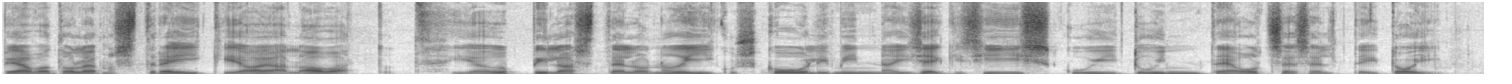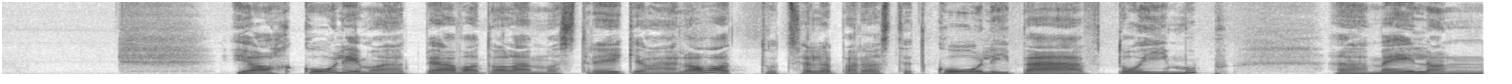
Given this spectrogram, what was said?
peavad olema streigi ajal avatud ja õpilastel on õigus kooli minna isegi siis, kui tunde otseselt ei toimu? Jah, koolimajad peavad olema streigi ajal avatud, sellepärast et koolipäev toimub. Äh, meil on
